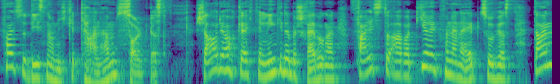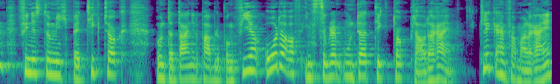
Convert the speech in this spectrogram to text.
falls du dies noch nicht getan haben solltest. Schau dir auch gleich den Link in der Beschreibung an. Falls du aber direkt von einer App zuhörst, dann findest du mich bei TikTok unter danielpablo.4 oder auf Instagram unter TikTok Plauderei. Klick einfach mal rein,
